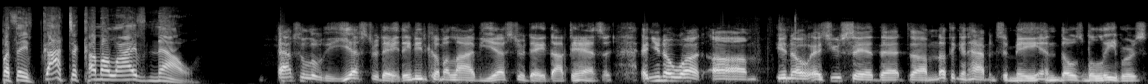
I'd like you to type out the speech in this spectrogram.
But they've got to come alive now. Absolutely. Yesterday. They need to come alive yesterday, Dr. Hansen. And you know what? Um, you know, as you said, that um, nothing can happen to me and those believers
